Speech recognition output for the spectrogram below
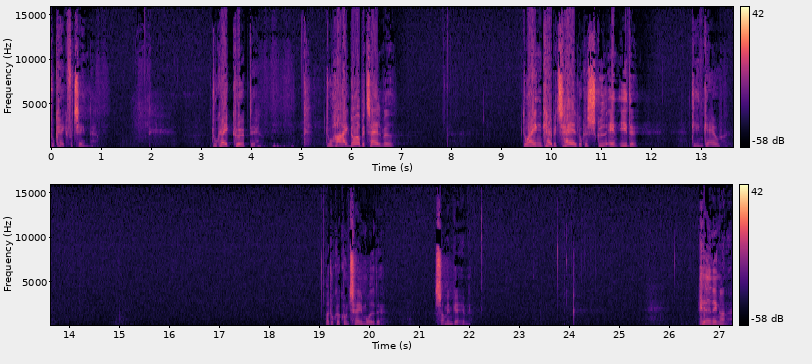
Du kan ikke fortjene det. Du kan ikke købe det. Du har ikke noget at betale med. Du har ingen kapital, du kan skyde ind i det. Det er en gave. Og du kan kun tage imod det som en gave. Hedningerne,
